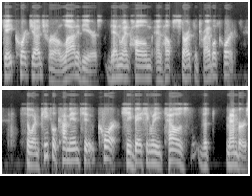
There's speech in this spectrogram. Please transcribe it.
state court judge for a lot of years, then went home and helped start the tribal court. So when people come into court, she basically tells the members,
